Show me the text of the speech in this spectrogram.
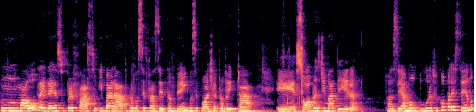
Uma outra ideia super fácil e barato para você fazer também. Você pode aproveitar é, sobras de madeira, fazer a moldura. Ficou parecendo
